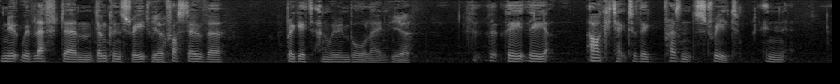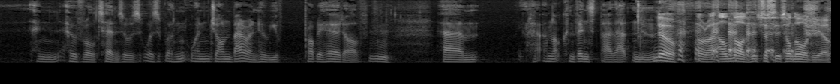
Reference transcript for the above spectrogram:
We've left um, Duncan Street. We've yeah. crossed over Briggate, and we're in Boar Lane. Yeah. The, the, the architect of the present street, in in overall terms, was was one, one John Barran, who you've probably heard of. Mm. Um, I'm not convinced by that. Mm. No, all right, I'll nod. It's just it's on audio.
